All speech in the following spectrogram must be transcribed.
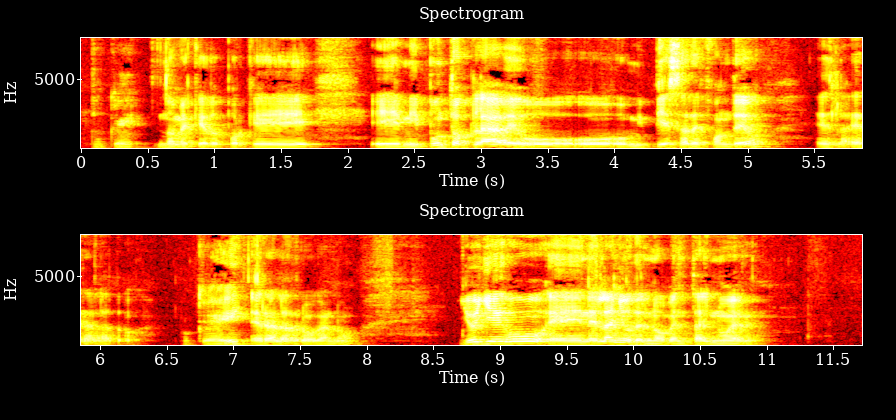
No me quedo porque eh, mi punto clave o, o- o mi pieza de fondeo es la, era la droga. Era la droga, ¿no? Yo llego en el año del 99.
